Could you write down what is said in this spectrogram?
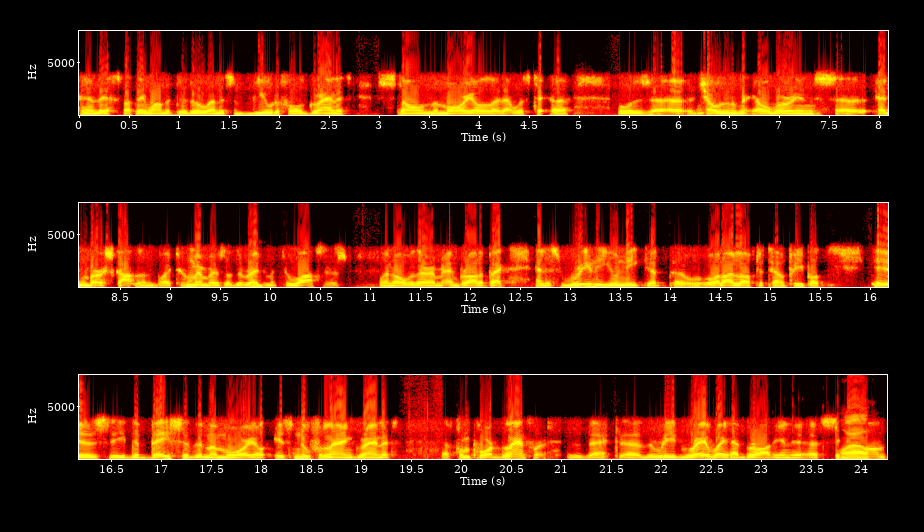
and that's what they wanted to do. And it's a beautiful granite stone memorial that was. T- uh, was chosen over in Edinburgh, Scotland, by two members of the regiment. Two officers went over there and, and brought it back, and it's really unique. That what I love to tell people is the the base of the memorial is Newfoundland granite from Port Blandford that uh, the Reid Railway had brought in a six wow. ton.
